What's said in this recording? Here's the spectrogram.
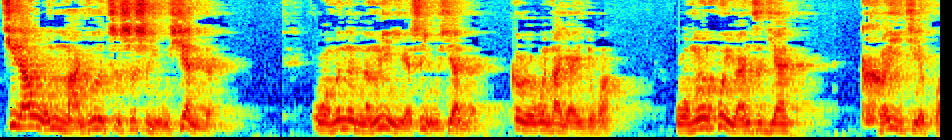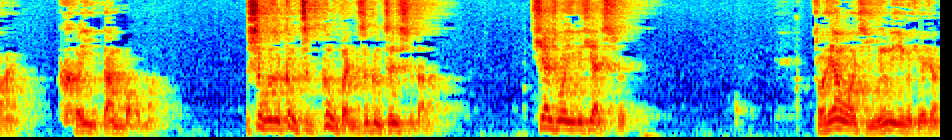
既然我们满足的知识是有限的，我们的能力也是有限的。各位问大家一句话：我们会员之间可以借款、可以担保吗？是不是更真更本质、更真实的了？先说一个现实。昨天我济宁的一个学生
